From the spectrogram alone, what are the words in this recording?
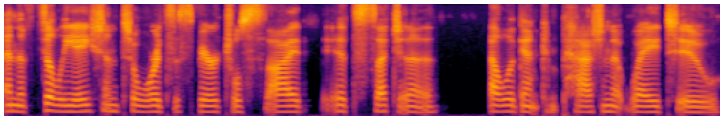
an affiliation towards the spiritual side. It's such an elegant, compassionate way to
